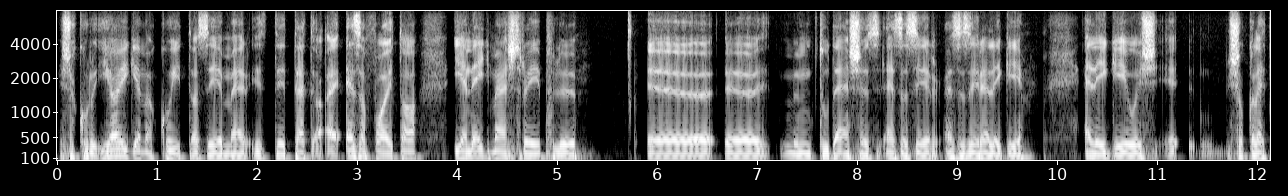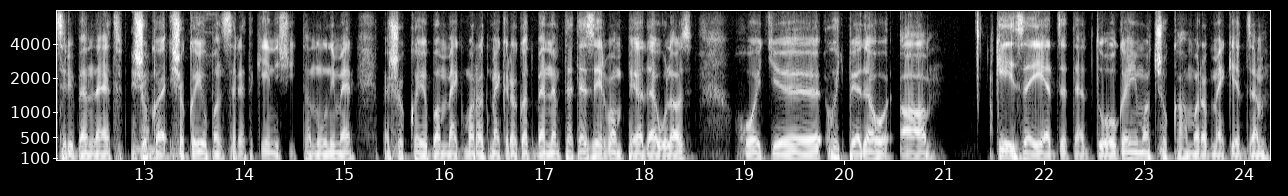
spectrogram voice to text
és akkor, ja igen, akkor itt azért, mert tehát ez a fajta ilyen egymásra épülő ö, ö, tudás, ez, ez, azért, ez azért eléggé, eléggé jó, és sokkal egyszerűbben lehet, sokkal, sokkal jobban szeretek én is így tanulni, mert, mert sokkal jobban megmarad, megragad bennem. Tehát ezért van például az, hogy, hogy például a kézzel jegyzetelt dolgaimat sokkal hamarabb megjegyzem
